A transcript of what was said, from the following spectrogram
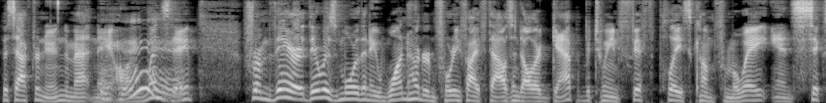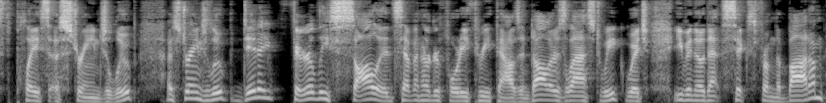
this afternoon, the matinee on Wednesday. From there, there was more than a $145,000 gap between fifth place Come From Away and sixth place A Strange Loop. A Strange Loop did a fairly solid $743,000 last week, which even though that's six from the bottom,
